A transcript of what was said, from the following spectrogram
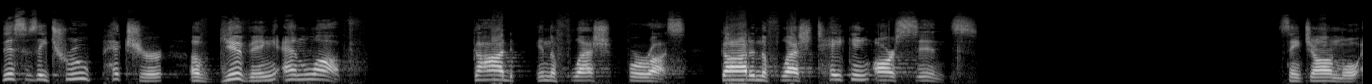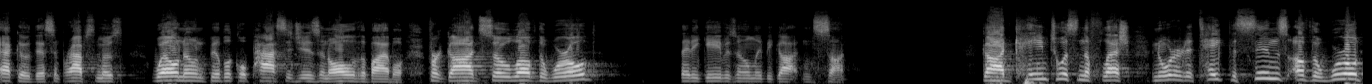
This is a true picture of giving and love. God in the flesh for us. God in the flesh taking our sins. St. John will echo this in perhaps the most well known biblical passages in all of the Bible. For God so loved the world that he gave his only begotten Son. God came to us in the flesh in order to take the sins of the world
